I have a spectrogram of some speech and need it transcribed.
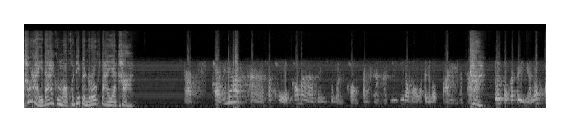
เท่าไหร่ได้คุณหมอคนที่เป็นโรคไตอะค่ะ ครับ ขออนุญาตอ่าสโคปเข้ามาในส่วนของปัญหาที่ที่เรามองว่าเป็นโรคไตนะครับค่ะโดยปกติเนี่ยโรคไต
